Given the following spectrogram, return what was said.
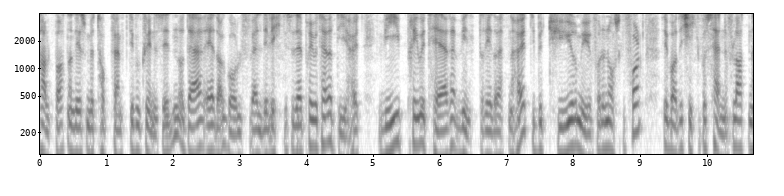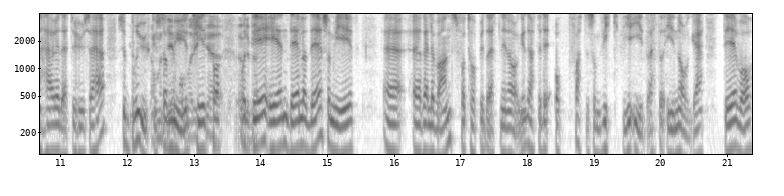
halvparten av de som er topp 50 på kvinnesiden, og der er da golf veldig viktig. Så det prioriterer de høyt. Vi prioriterer vinteridrettene høyt. De betyr mye for det norske folk. Så vi bare kikker på sendeflaten her i dette huset her, så brukes ja, det, det mye tid på Og det er en del av det som gir relevans for toppidretten i Norge, det at det oppfattes som viktige idretter i Norge. Det er vår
